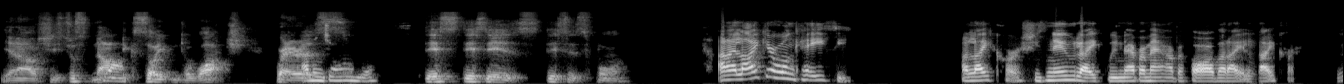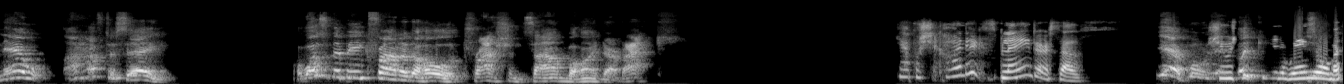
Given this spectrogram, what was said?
you know, she's just not Yeah. exciting to watch. I'm Whereas enjoying it. this, this is this is fun. And I like your one Casey. I like her. She's new, like we've never met her before, but I like her. Now, I have to say, I wasn't a big fan of the whole trash and Sam behind our back. Yeah, but she kind of explained herself. Yeah, but She was like being a wing woman.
